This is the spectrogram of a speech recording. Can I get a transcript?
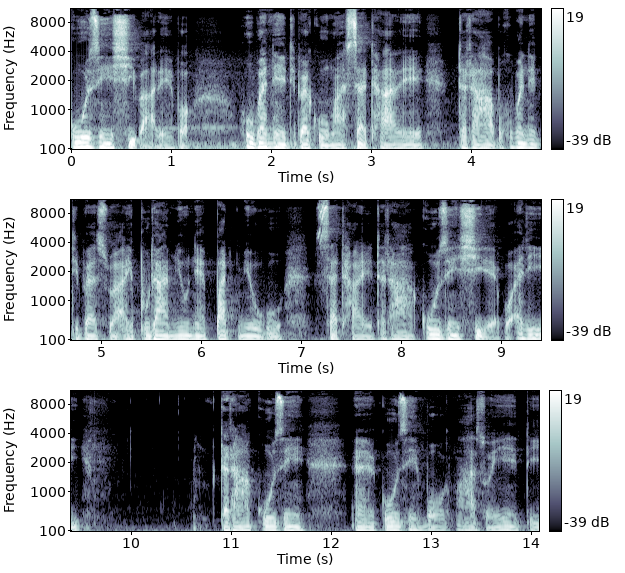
6စင်းရှိပါတယ်ပေါ့ဟိုဘက်နဲ့ဒီဘက်ကိုမှဆက်ထားတဲ့တရားပေါ့ဟိုဘက်နဲ့ဒီဘက်ဆိုတာအဲဘူဒါမျိုးနဲ့ပတ်မျိုးကိုဆက်ထားတဲ့တရား6စင်းရှိတယ်ပေါ့အဲ့ဒီ တရားကိုစင်အဲကိုစင်ပေါ်မှာဆိုရင်ဒီ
